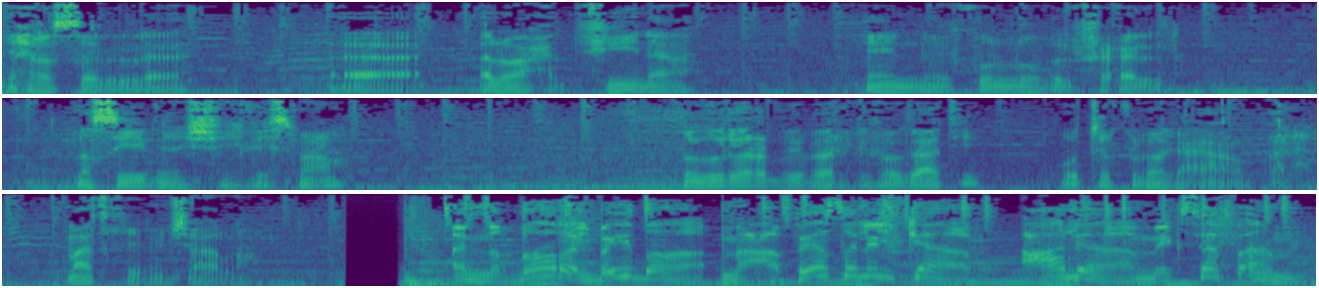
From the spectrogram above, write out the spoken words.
يحرص آه، الواحد فينا إنه يكون له بالفعل نصيب من الشيء اللي يسمعه. ويقول يا رب يبارك لي في اوقاتي واترك الباقي على ربنا. ما تخيب إن شاء الله. النظارة البيضاء مع فيصل الكاف على مكسف أم.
